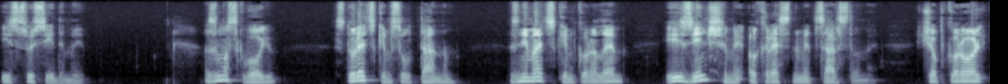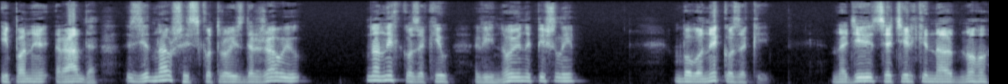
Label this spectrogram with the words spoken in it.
із сусідами. З Москвою, з турецьким султаном, з німецьким королем і з іншими окресними царствами, щоб король і пани Рада, з'єднавшись з котрою з державою, на них козаків війною не пішли, бо вони, козаки, надіються тільки на одного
